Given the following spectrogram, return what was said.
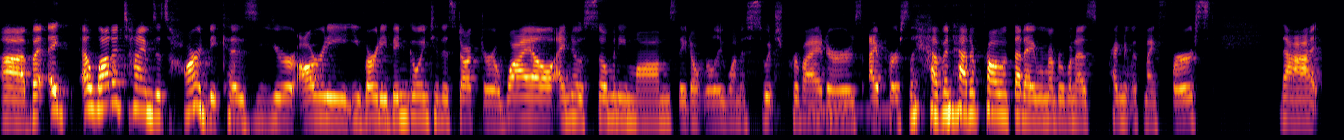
Uh, but I, a lot of times it's hard because you're already you've already been going to this doctor a while. I know so many moms they don't really want to switch providers. I personally haven't had a problem with that. I remember when I was pregnant with my first that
